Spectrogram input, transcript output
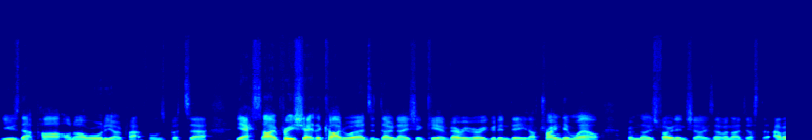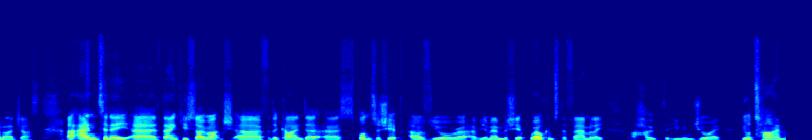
use that part on our audio platforms. But uh, yes, I appreciate the kind words and donation, Kian. Very, very good indeed. I've trained him well from those phone-in shows, haven't I? Just haven't I? Just uh, Anthony, uh, thank you so much uh, for the kind uh, uh, sponsorship of your uh, of your membership. Welcome to the family. I hope that you enjoy your time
